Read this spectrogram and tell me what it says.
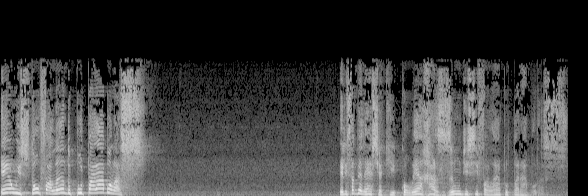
eu estou falando por parábolas. Ele estabelece aqui qual é a razão de se falar por parábolas.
